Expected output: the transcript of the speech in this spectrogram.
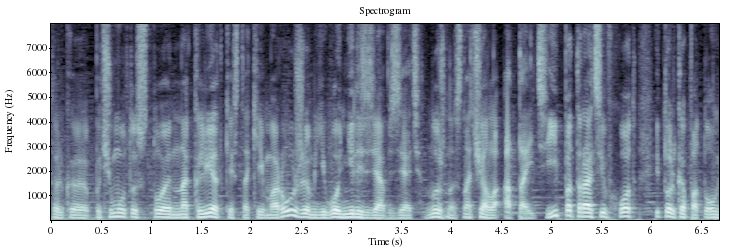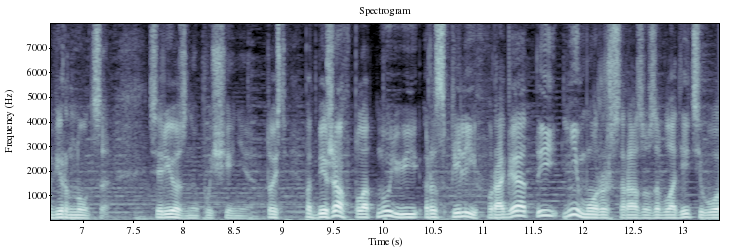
Только почему-то стоя на клетке с таким оружием, его нельзя взять. Нужно сначала отойти, потратив ход, и только потом вернуться. Серьезное упущение. То есть, подбежав вплотную и распилив врага, ты не можешь сразу завладеть его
